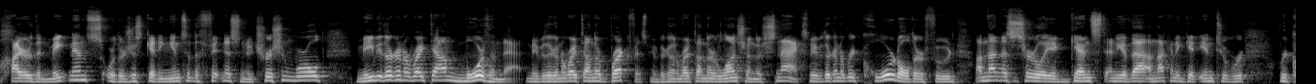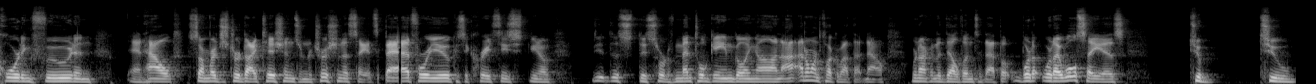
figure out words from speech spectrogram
higher than maintenance or they're just getting into the fitness and nutrition world, maybe they're going to write down more than that. Maybe they're going to write down their breakfast. Maybe they're going to write down their lunch and their snacks. Maybe they're going to record all their food. I'm not necessarily against any of that. I'm not going to get into re- recording food and and how some registered dietitians or nutritionists say it's bad for you because it creates these, you know, this this sort of mental game going on. I, I don't want to talk about that now. We're not going to delve into that. But what what I will say is to to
